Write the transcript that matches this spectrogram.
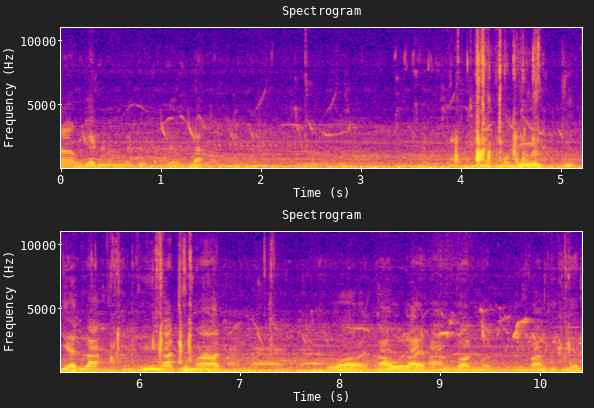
น้ำเย็นมันมาหยุดเยอะละบางทีขี้เกียจละบางทีงัดขึ้นมาตัวเข้าไหลหางจอนหมดมีความขี้เกียจ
